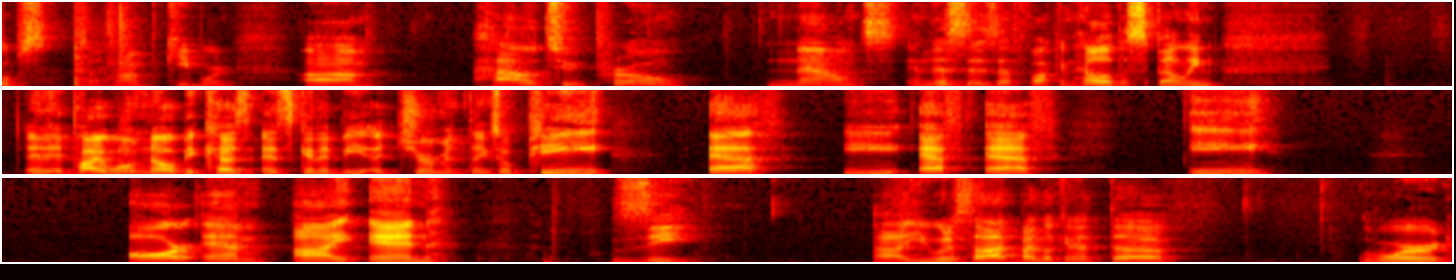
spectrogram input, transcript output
Oops, sorry, wrong keyboard. Um, how to pronounce, and this is a fucking hell of a spelling. And it probably won't know because it's gonna be a German thing. So P F E F F E R M I N Z. Uh, you would have thought by looking at the word,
